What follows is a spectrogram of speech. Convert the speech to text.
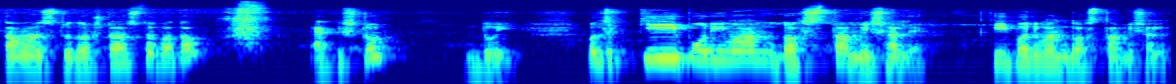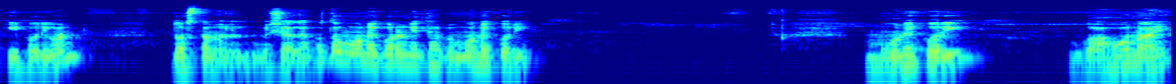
তামা ইস্টু দশটা হচ্ছে কত? এক দুই। বলছে, কি পরিমাণ দস্তা মেশালে? কি পরিমাণ দস্তা মেশালে? কি পরিমাণ দস্তা মেশালে? কত? মনে করে নিতে হবে, মনে করি। মনে করি গহনায়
